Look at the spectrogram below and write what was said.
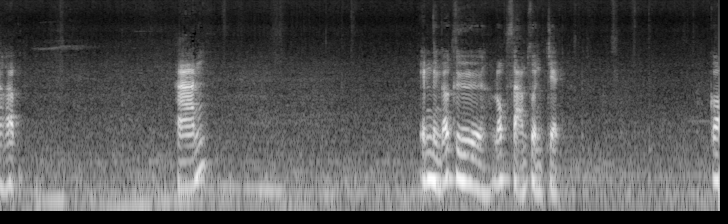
นะครับ หาร m หนึ่งก็คือลบสามส่วนเจ็ดก็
